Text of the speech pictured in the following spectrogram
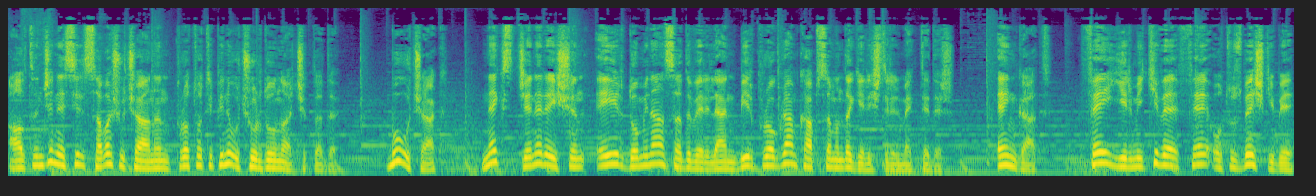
6. nesil savaş uçağının prototipini uçurduğunu açıkladı. Bu uçak Next Generation Air Dominance adı verilen bir program kapsamında geliştirilmektedir. ENGAD, F-22 ve F-35 gibi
